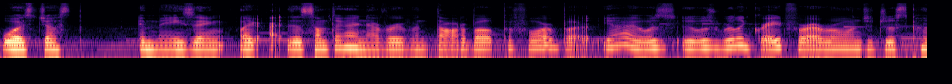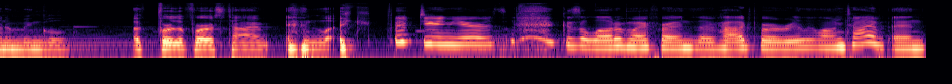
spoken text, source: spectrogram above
was just amazing. Like there's something I never even thought about before, but yeah, it was it was really great for everyone to just kind of mingle uh, for the first time in like 15 years because a lot of my friends I've had for a really long time and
